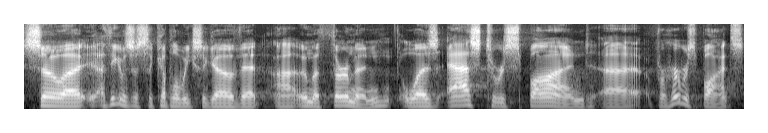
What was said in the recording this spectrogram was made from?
So uh, I think it was just a couple of weeks ago that uh, Uma Thurman was asked to respond uh, for her response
